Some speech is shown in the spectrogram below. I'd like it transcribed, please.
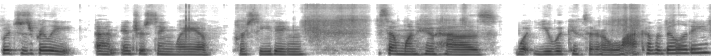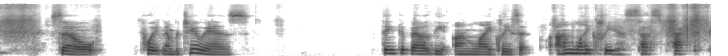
which is really an interesting way of perceiving someone who has what you would consider a lack of ability. So, point number two is think about the unlikely unlikely suspect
